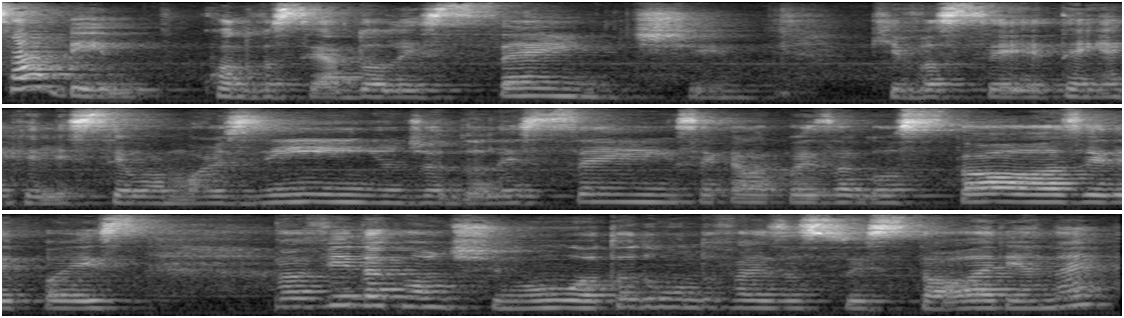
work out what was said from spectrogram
Sabe quando você é adolescente que você tem aquele seu amorzinho de adolescência, aquela coisa gostosa e depois a vida continua, todo mundo faz a sua história, né?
